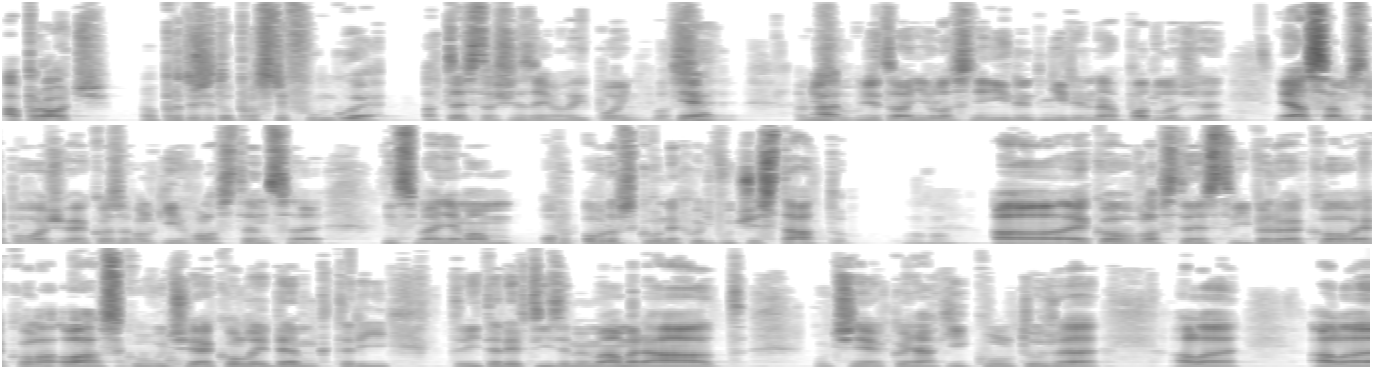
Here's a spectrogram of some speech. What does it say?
A proč? No, protože to prostě funguje. A to je strašně zajímavý point vlastně. Je? A mě, a... mě to ani vlastně nikdy, nikdy napadlo, že já sám se považuji jako za velkého vlastence, nicméně mám obrovskou nechuť vůči státu. Uh-huh. A jako vlastenství beru jako, jako lásku vůči jako lidem, který, který tady v té zemi mám rád, vůči jako nějaký kultuře, ale, ale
